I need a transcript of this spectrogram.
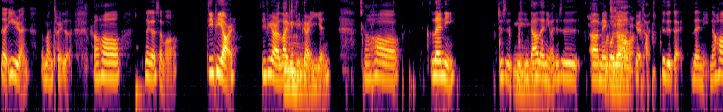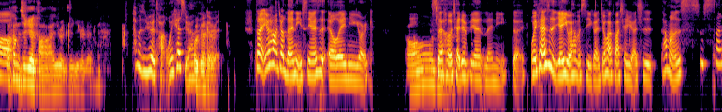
的艺人都蛮推的。然后那个什么 DPR，DPR Live 跟 DPR 一言，然后 Lenny，就是你你知道 Lenny 吗？就是呃美国的乐团，对对对。Lenny，然后他们是乐团还是是一个人？他们是乐团，我一开始以为他们是一个人。对，因为他们叫 Lenny，是因为是 L A New York，哦，所以合起来就变 Lenny。对我一开始也以为他们是一个人，就会发现原来是他们好像是三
